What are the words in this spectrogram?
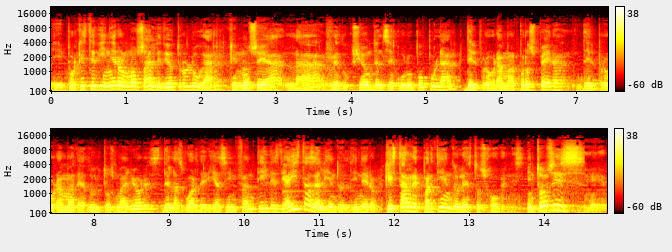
Eh, porque este dinero no sale de otro lugar que no sea la reducción del seguro popular, del programa Prospera, del programa de adultos mayores, de las guarderías infantiles. De ahí está saliendo el dinero que está repartiendo a estos jóvenes. Entonces, eh,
